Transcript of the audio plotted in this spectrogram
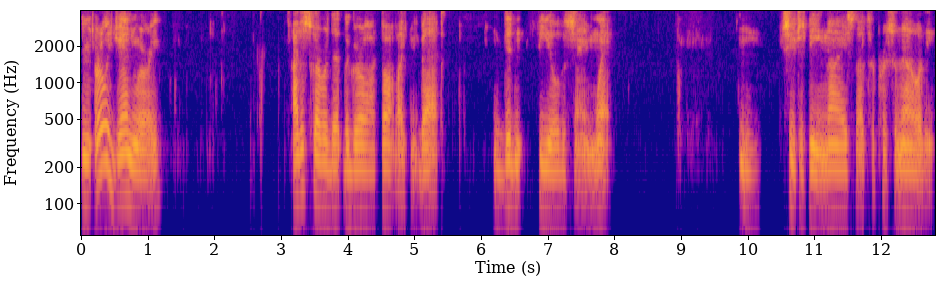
In early January, I discovered that the girl I thought liked me back didn't feel the same way. Mm, she was just being nice, that's her personality.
